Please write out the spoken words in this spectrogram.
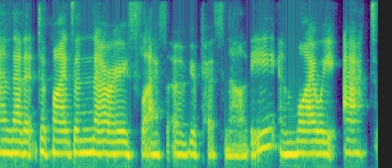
and that it defines a narrow slice of your personality and why we act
